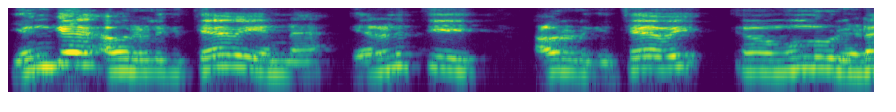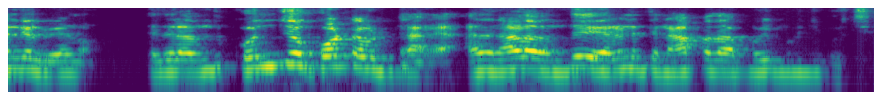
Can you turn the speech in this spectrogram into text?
எங்க அவர்களுக்கு தேவை என்ன? இருநூத்தி அவர்களுக்கு தேவை முந்நூறு இடங்கள் வேணும். இதுல வந்து கொஞ்சம் கோட்டை விட்டாங்க அதனால வந்து இருநூத்தி நாற்பதா போய் முடிஞ்சு போச்சு.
